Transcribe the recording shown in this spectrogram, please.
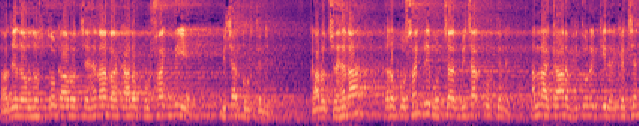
রাজে দরদস্ত কারও চেহারা বা কারও পোশাক দিয়ে বিচার করতে নেই। কারও চেহারা কারও পোশাক দিয়ে বিচার বিচার করতে নেই। আল্লাহ কার ভিতরে কি রেখেছেন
